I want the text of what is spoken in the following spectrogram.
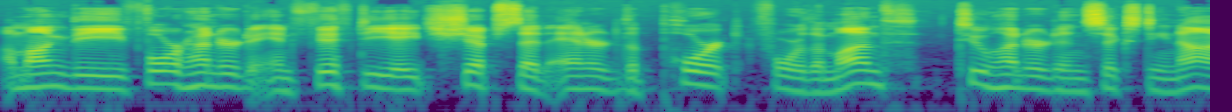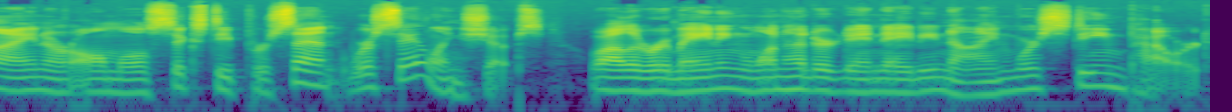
Among the 458 ships that entered the port for the month, 269, or almost 60%, were sailing ships, while the remaining 189 were steam powered.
